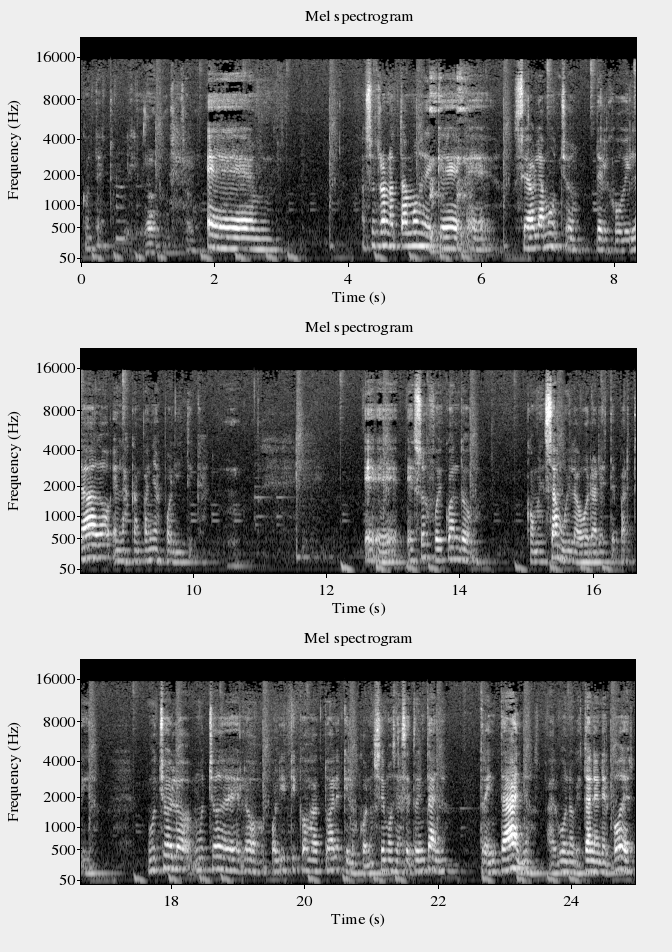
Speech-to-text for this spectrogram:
¿Contesto? Eh, nosotros notamos de que eh, se habla mucho del jubilado en las campañas políticas. Eh, eso fue cuando comenzamos a elaborar este partido. Muchos de, los, muchos de los políticos actuales que los conocemos de hace 30 años, 30 años, algunos que están en el poder,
